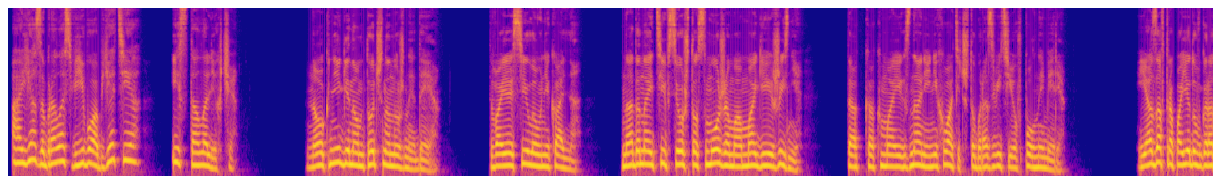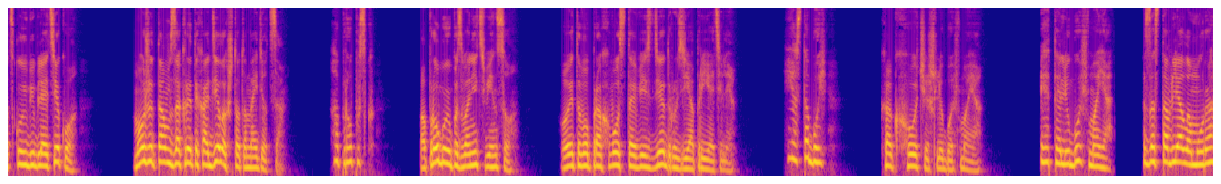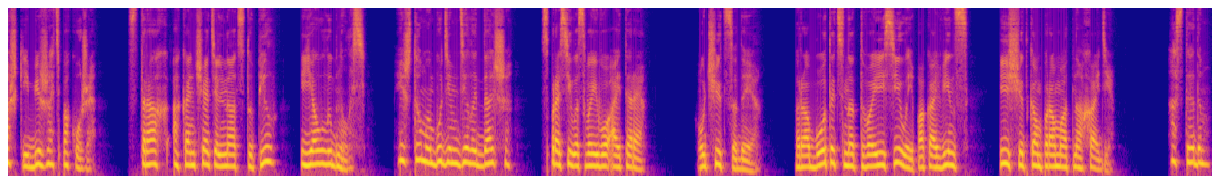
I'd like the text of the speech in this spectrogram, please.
а я забралась в его объятия и стало легче. Но книги нам точно нужны, Дея. Твоя сила уникальна. Надо найти все, что сможем о магии жизни, так как моих знаний не хватит, чтобы развить ее в полной мере. Я завтра поеду в городскую библиотеку. Может, там в закрытых отделах что-то найдется. А пропуск? Попробую позвонить Винсу. У этого прохвоста везде друзья-приятели. Я с тобой. Как хочешь, любовь моя. Эта любовь моя заставляла мурашки бежать по коже. Страх окончательно отступил, и я улыбнулась. «И что мы будем делать дальше?» — спросила своего Айтере. «Учиться, Дея. Работать над твоей силой, пока Винс ищет компромат на Хайди». «А с Тедом?»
